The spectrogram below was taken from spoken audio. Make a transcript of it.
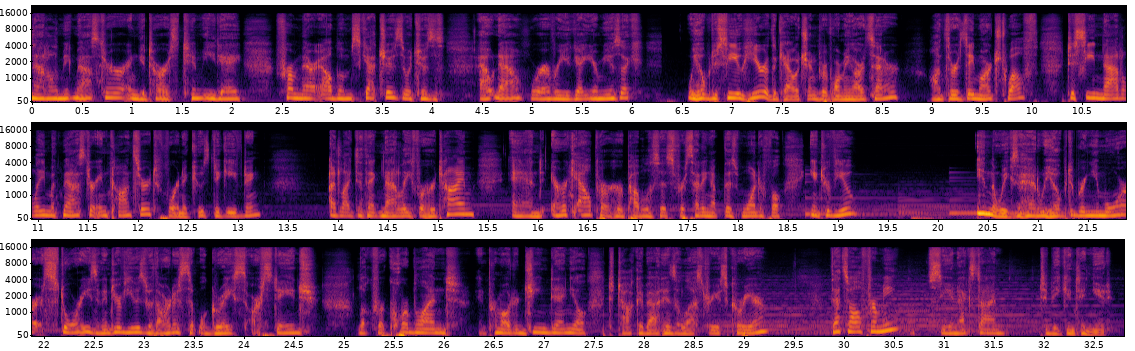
Natalie MacMaster and guitarist Tim Edey from their album Sketches, which is out now wherever you get your music. We hope to see you here at the Cowichan Performing Arts Center on Thursday, March 12th to see Natalie MacMaster in concert for an acoustic evening. I'd like to thank Natalie for her time and Eric Alper, her publicist, for setting up this wonderful interview. In the weeks ahead, we hope to bring you more stories and interviews with artists that will grace our stage. Look for Corblund and promoter Gene Daniel to talk about his illustrious career. That's all for me. See you next time. To be continued.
